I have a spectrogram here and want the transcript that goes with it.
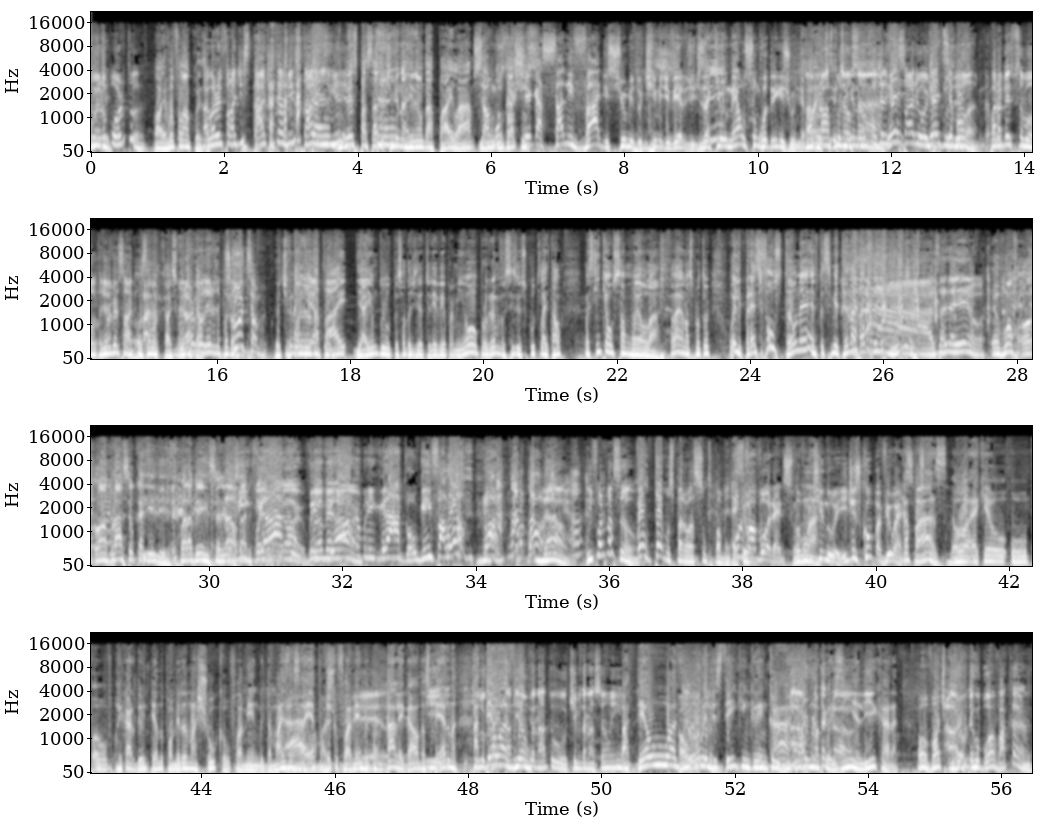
no aeroporto. Ó, eu vou falar uma coisa. Agora eu vou falar de estádio, tem a ver estádio. No mês passado eu tive na reunião da PAI lá. Samuca chega a salivar de ciúme do time de verde, diz aqui o Nelson Rodrigues Júnior. Um abraço pro Nelson, tá de aniversário hoje. Grande Cebola. Parabéns pro Cebola, tá de aniversário. Ô, Samuel, calma, escuta, Melhor goleiro depois do Escute, Samuel. Eu tive na reunião da PAI, e aí um do pessoal da diretoria veio pra mim, ô, oh, o programa vocês eu escuto lá e tal, mas quem que é o Samuel lá? Fala, ah, é o nosso produtor. Ô, ele parece Faustão, né? Fica se metendo na pauta do mundo. Ah, sai daí, ó. Eu vou, um abraço, seu Calili. Parabéns, seu aniversário. Foi obrigado, foi obrigado, obrigado. Alguém falou? Não, informação. Voltamos para o assunto Palmeiras. Por favor, Edson, continue. E desculpa, viu, Edson? Capaz. É que o, o, o Ricardo, eu entendo, o Palmeiras machuca o Flamengo, ainda mais ah, nessa época que o Flamengo é. não tá legal das pernas. Até o tá avião. campeonato, o time da nação, hein? Até o avião eles têm que encrencar alguma tá, coisinha ali, cara. Ô, oh, volte pro a jogo. derrubou a vaca.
